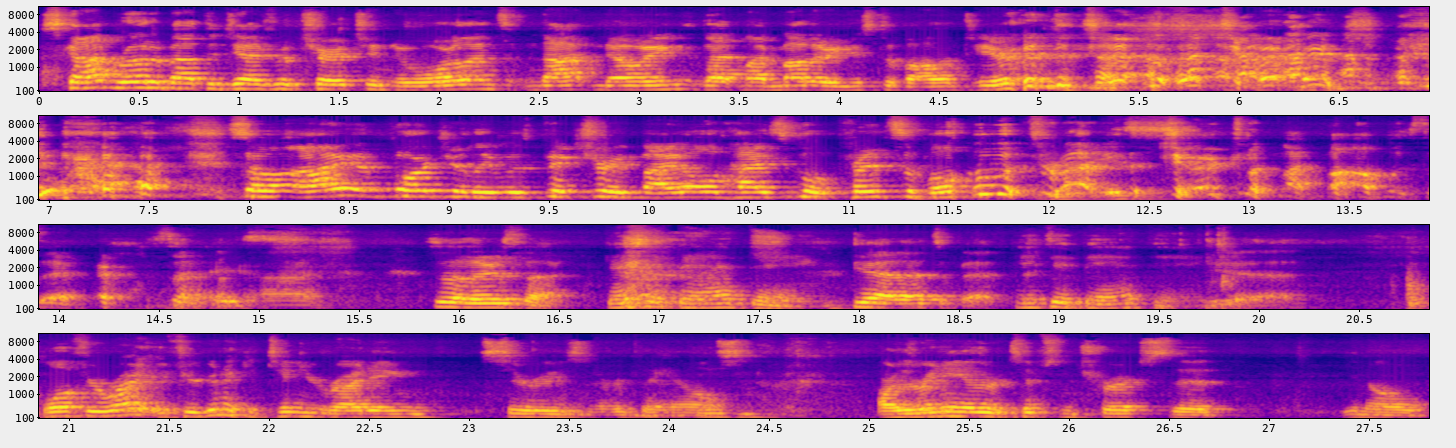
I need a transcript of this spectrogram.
Scott wrote about the Jesuit church in New Orleans, not knowing that my mother used to volunteer at the Jesuit church. so I unfortunately was picturing my old high school principal who was running the church when my mom was there. So, so there's that. That's a bad thing. Yeah, that's a bad. Thing. It's a bad thing. Yeah. Well, if you're right, if you're going to continue writing series and everything else, are there any other tips and tricks that you know?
